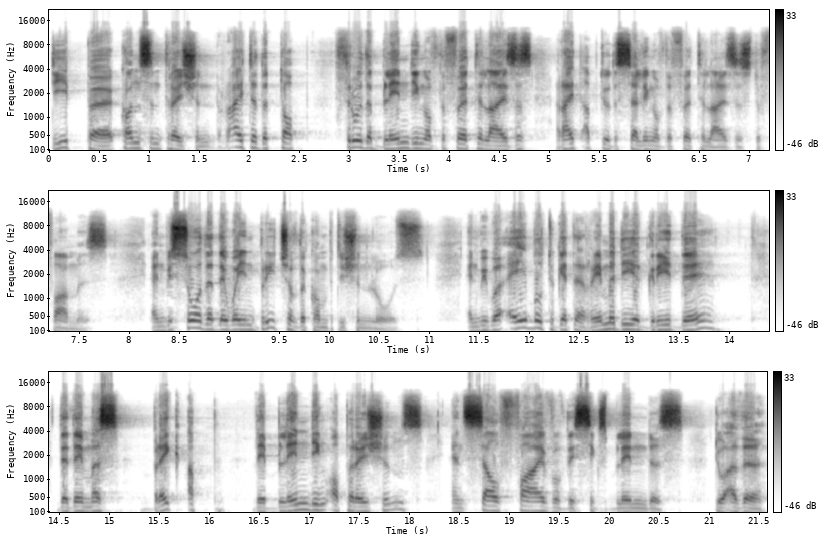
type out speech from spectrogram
deep uh, concentration right at the top through the blending of the fertilizers right up to the selling of the fertilizers to farmers. And we saw that they were in breach of the competition laws. And we were able to get a remedy agreed there that they must break up their blending operations and sell five of the six blenders to other,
